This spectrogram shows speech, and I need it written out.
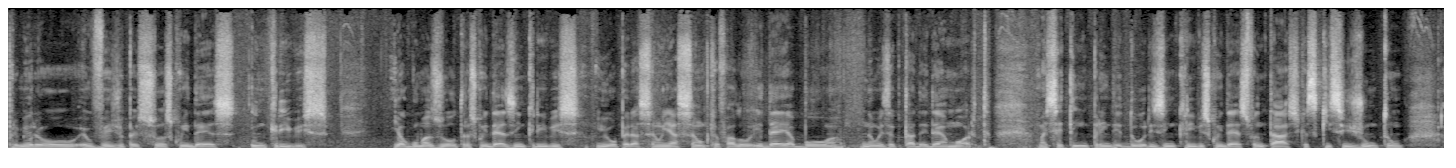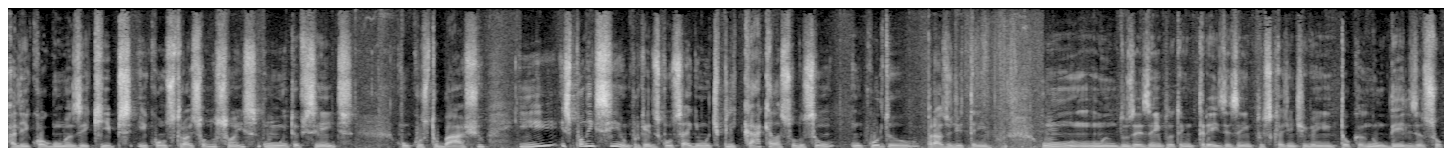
Primeiro, eu, vejo pessoas com ideias incríveis e algumas outras com ideias incríveis e operação e ação. Porque eu falo, ideia boa, não executada é ideia morta. Mas você tem empreendedores incríveis com ideias fantásticas que se juntam ali com algumas equipes e constroem soluções muito eficientes com custo baixo e exponenciam, porque eles conseguem multiplicar aquela solução em curto prazo de tempo. Um, um dos exemplos, eu tenho três exemplos que a gente vem tocando. Um deles, eu sou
